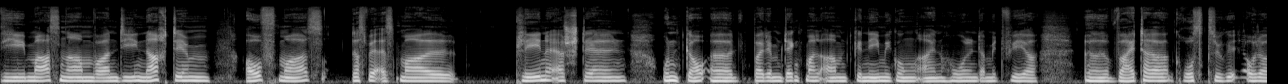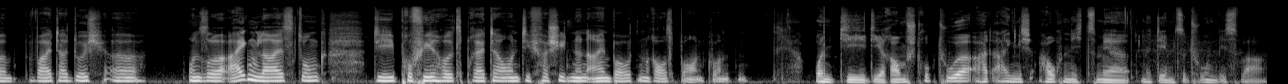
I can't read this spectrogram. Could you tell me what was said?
die Maßnahmen waren die nach dem Aufmaß, dass wir erstmal Pläne erstellen und äh, bei dem Denkmalamt Genehmigungen einholen, damit wir äh, weiter großzügig oder weiter durch äh, unsere Eigenleistung die Profilholzbretter und die verschiedenen Einbauten rausbauen konnten. Und die, die Raumstruktur hat eigentlich auch nichts mehr mit dem zu tun, wie es war.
